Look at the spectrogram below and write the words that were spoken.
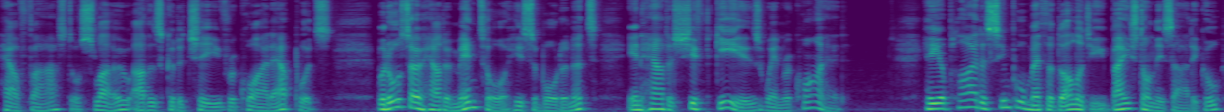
how fast or slow others could achieve required outputs, but also how to mentor his subordinates in how to shift gears when required. He applied a simple methodology based on this article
